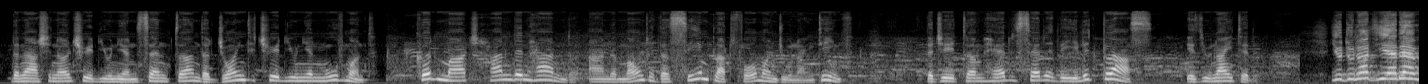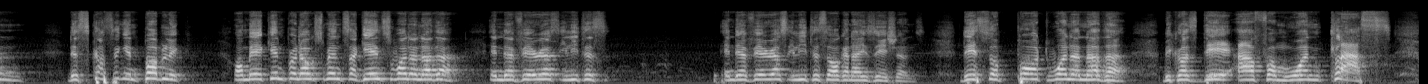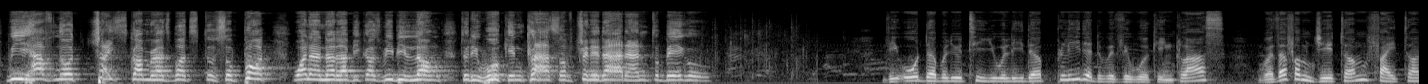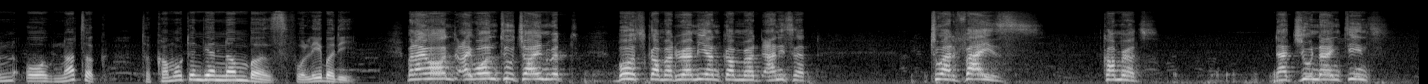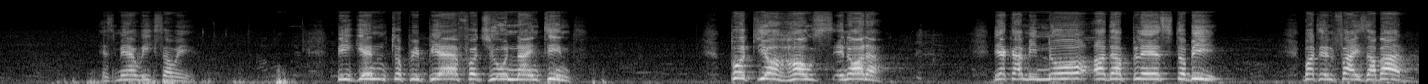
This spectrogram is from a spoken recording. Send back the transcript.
The National Trade Union Centre and the Joint Trade Union Movement could march hand in hand and mount the same platform on June 19th. The JTUM head said the elite class is united. You do not hear them discussing in public or making pronouncements against one another in their various elitist in their various elitist organizations. They support one another because they are from one class. We have no choice, comrades, but to support one another because we belong to the working class of Trinidad and Tobago. The OWTU leader pleaded with the working class, whether from JTUM, FITUN or NATUC, to come out in their numbers for Labor Day. But I want, I want to join with both Comrade Remy and Comrade Annisette to advise comrades that June 19th is mere weeks away. Begin to prepare for June 19th. Put your house in order. There can be no other place to be but in Fyzabad.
